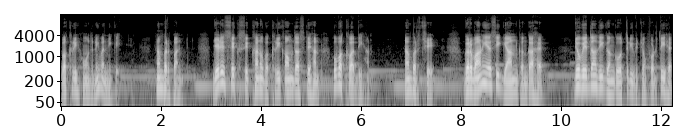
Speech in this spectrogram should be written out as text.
ਵੱਖਰੀ ਹੋਂਦ ਨਹੀਂ ਮੰਨੀ ਗਈ। ਨੰਬਰ 5 ਜਿਹੜੇ ਸਿੱਖ ਸਿੱਖਾਂ ਨੂੰ ਵੱਖਰੀ ਕੌਮ ਦੱਸਦੇ ਹਨ, ਉਹ ਵੱਖਵਾਦੀ ਹਨ। ਨੰਬਰ 6 ਗੁਰਬਾਣੀ ਐਸੀ ਗਿਆਨ ਗੰਗਾ ਹੈ ਜੋ ਵੇਦਾਂ ਦੀ ਗੰਗੋਤਰੀ ਵਿੱਚੋਂ ਫੁੱਟਦੀ ਹੈ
